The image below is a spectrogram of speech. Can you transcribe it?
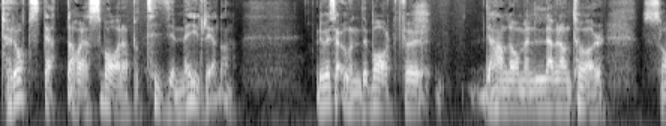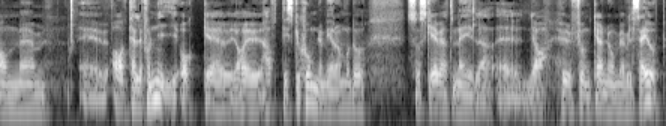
Trots detta har jag svarat på tio mejl redan. Det var så här underbart för det handlar om en leverantör som eh, eh, av telefoni och eh, jag har ju haft diskussioner med dem och då så skrev jag ett mejl, eh, ja hur funkar det nu om jag vill säga upp?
